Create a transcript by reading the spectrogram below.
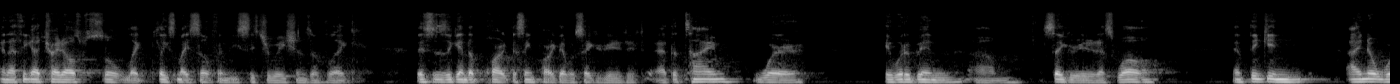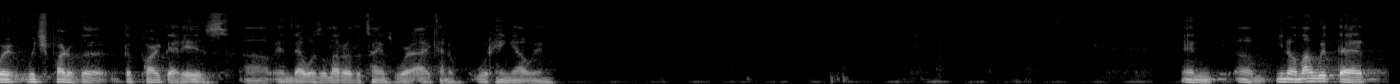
and I think I try to also like place myself in these situations of like, this is again the park, the same park that was segregated at the time where it would have been um, segregated as well and thinking I know where which part of the the park that is, uh, and that was a lot of the times where I kind of would hang out in. And um, you know, along with that,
